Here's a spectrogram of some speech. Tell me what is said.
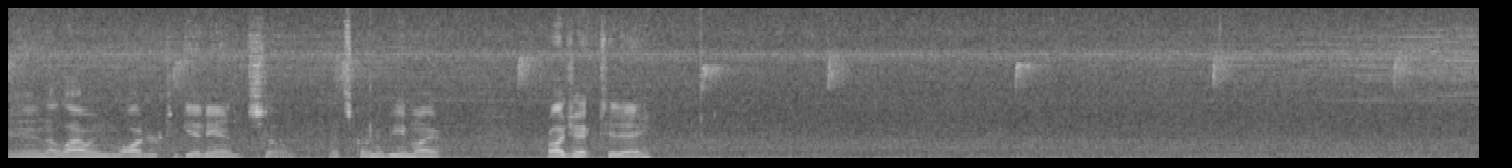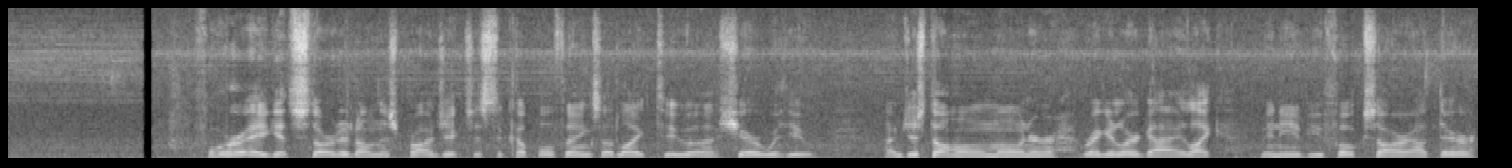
and allowing water to get in so that's going to be my project today. Before I get started on this project, just a couple of things I'd like to uh, share with you. I'm just a homeowner, regular guy like many of you folks are out there.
